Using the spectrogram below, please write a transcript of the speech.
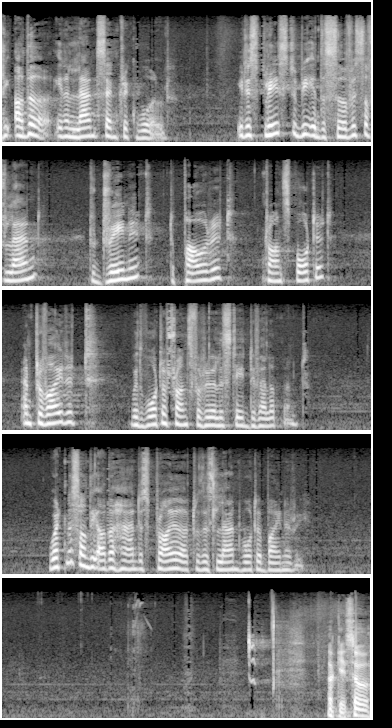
the other in a land centric world. It is placed to be in the service of land to drain it, to power it, transport it, and provide it with waterfronts for real estate development. Wetness, on the other hand, is prior to this land water binary. Okay, so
